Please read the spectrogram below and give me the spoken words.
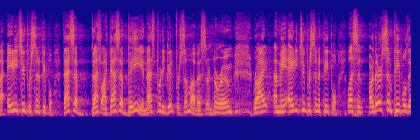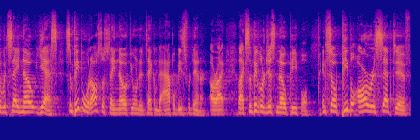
Like 82% of people, that's a that's like that's a B, and that's pretty good for some of us in the room, right? I mean, 82% of people. Listen, are there some people that would say no? Yes. Some people would also say no if you wanted to take them to Applebee's for dinner, all right? Like some people are just no people. And so people are receptive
